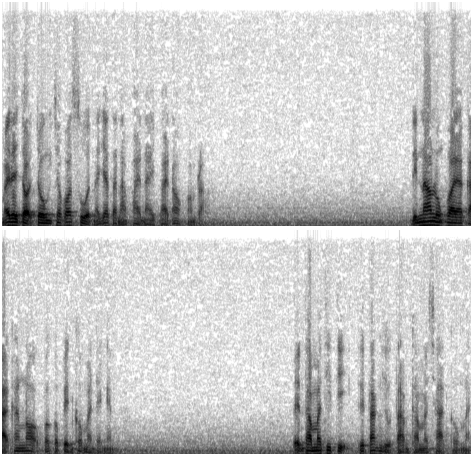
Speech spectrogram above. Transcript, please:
ไม่ได้เจาะจงเฉพาะส่วนอายตนะภายในภายนอกของเรา ดินน้ำลมไฟอากาศข้างนอกมันก็เป็นเข้ามาอย่างนั้นเป็นธรรมทิฏฐิคือตั้งอยู่ตามธรรมชาติของมัน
